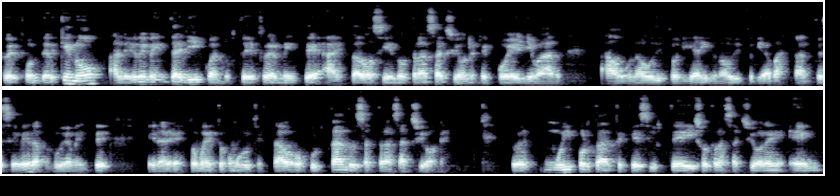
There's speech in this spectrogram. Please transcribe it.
Responder que no alegremente allí cuando usted realmente ha estado haciendo transacciones le puede llevar a una auditoría y una auditoría bastante severa, porque obviamente en estos momentos como que usted está ocultando esas transacciones. Entonces, muy importante que si usted hizo transacciones en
